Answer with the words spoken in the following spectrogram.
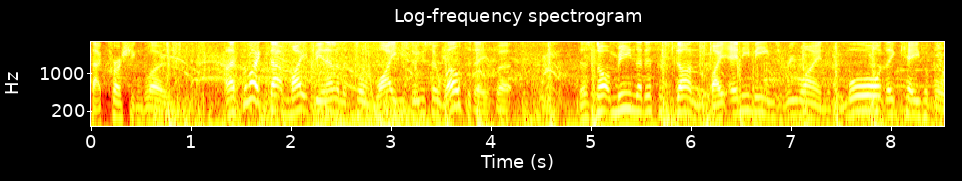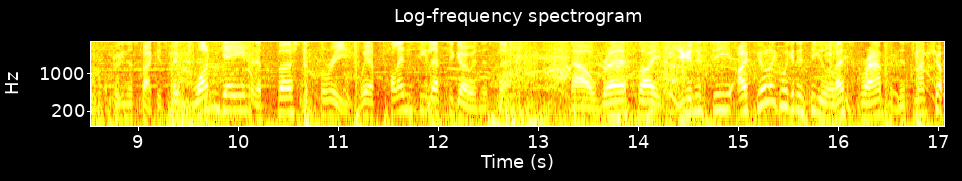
that crushing blow. And I feel like that might be an element to why he's doing so well today, but does not mean that this is done by any means. Rewind, more than capable of bringing this back. It's been one game and a first of three. We have plenty left to go in this set. Now, rare sight. You're going to see, I feel like we're going to see less grabs in this matchup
